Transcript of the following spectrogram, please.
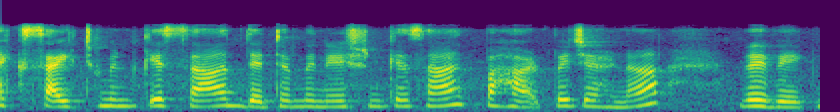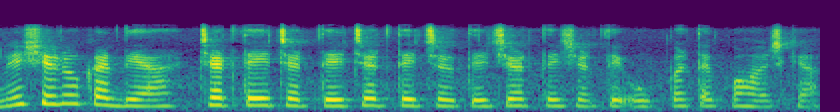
एक्साइटमेंट के साथ डिटर्मिनेशन के साथ पहाड़ पे चढ़ना विवेक ने शुरू कर दिया। चढ़ते चढ़ते चढ़ते चढ़ते चढ़ते चढ़ते ऊपर तक पहुँच गया।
